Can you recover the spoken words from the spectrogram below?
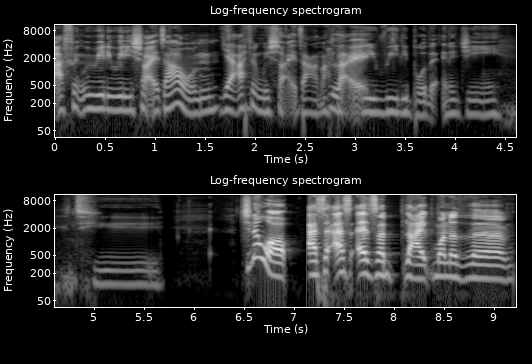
I think we really really shut it down Yeah, I think we shut it down. I think Like- we really brought the energy to. Do you know what as a, as as a like one of the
